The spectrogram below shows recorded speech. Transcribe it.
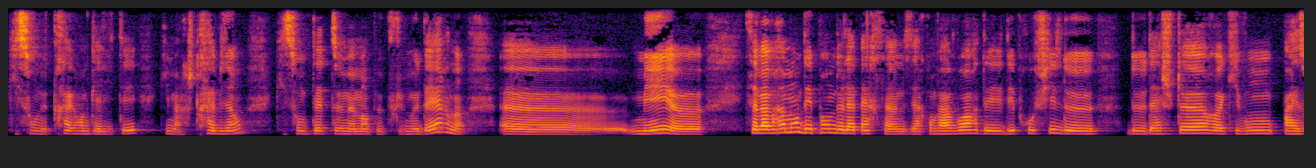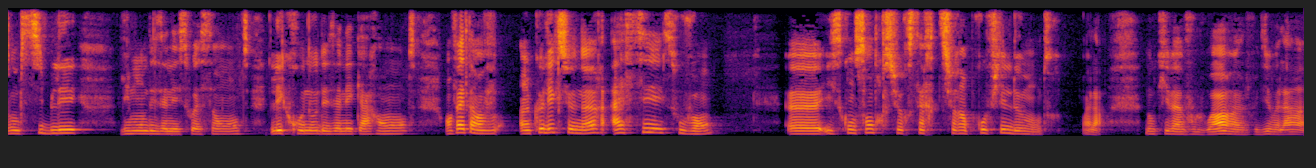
qui sont de très grande qualité, qui marchent très bien, qui sont peut-être même un peu plus modernes. mais ça va vraiment dépendre de la personne. C'est-à-dire qu'on va avoir des, des profils de, d'acheteurs qui vont, par exemple, cibler les montres des années 60, les chronos des années 40. En fait, un, collectionneur, assez souvent, euh, il se concentre sur, sur un profil de montre. Voilà. Donc, il va vouloir, je vous dis, voilà,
